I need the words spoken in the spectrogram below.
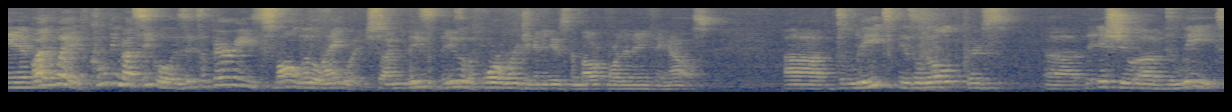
And by the way, the cool thing about SQL is it's a very small little language. So I mean, these, these are the four words you're going to use the mo more than anything else. Uh, delete is a little, there's uh, the issue of delete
